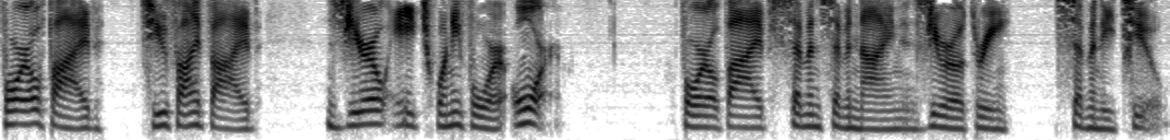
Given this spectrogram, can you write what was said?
405-255-0824 or 405 779 0372.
